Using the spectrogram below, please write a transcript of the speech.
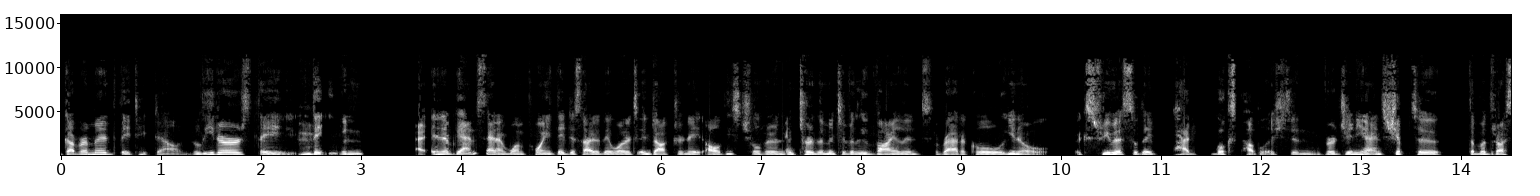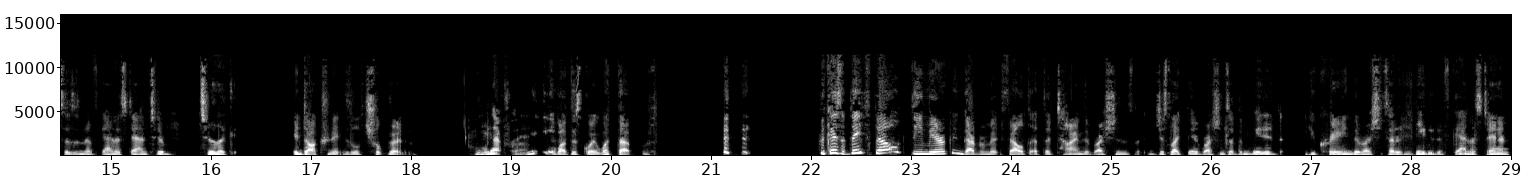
government, they take down leaders, they, mm-hmm. they even, in Afghanistan at one point, they decided they wanted to indoctrinate all these children and turn them into really violent, radical, you know, extremists. So they had books published in Virginia and shipped to the madrasas in Afghanistan to, to like indoctrinate little children. reading about this going, what the? because they felt the American government felt at the time the Russians, just like the Russians had invaded Ukraine, the Russians had invaded Afghanistan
